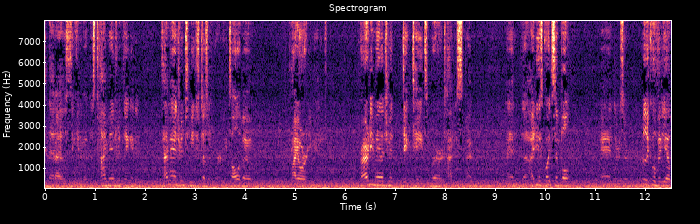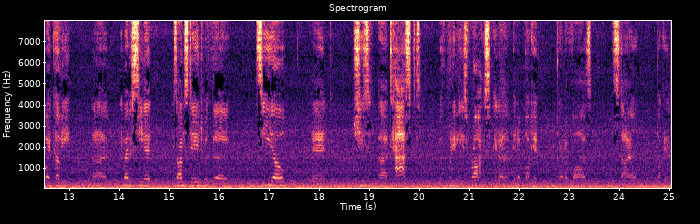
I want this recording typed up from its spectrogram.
And then I was thinking about this time management thing, and time management to me just doesn't work. It's all about priority management. Priority management dictates where our time is spent. And the idea is quite simple. And there's a really cool video by Covey. Uh, you might have seen it. He's on stage with the CEO, and she's uh, tasked with putting these rocks in a in a bucket or in a vase style bucket.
